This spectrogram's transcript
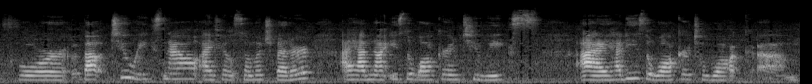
for about two weeks now, I feel so much better. I have not used the walker in two weeks. I had to use the walker to walk um,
